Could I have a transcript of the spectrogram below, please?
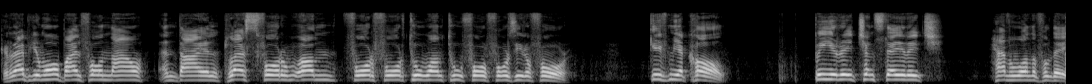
Grab your mobile phone now and dial plus 41 44212444. Give me a call. Be rich and stay rich. Have a wonderful day.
